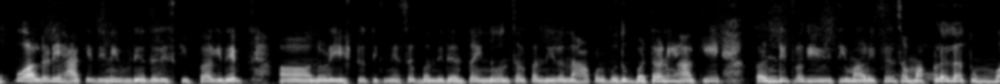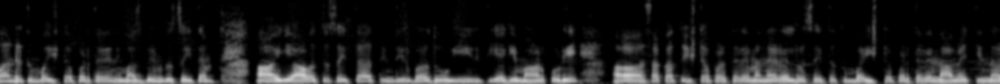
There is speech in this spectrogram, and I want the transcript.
ಉಪ್ಪು ಆಲ್ರೆಡಿ ಹಾಕಿದ್ದೀನಿ. ವಿಡಿಯೋದಲ್ಲಿ ಸ್ಕಿಪ್ ಆಗಿದೆ. ನೋಡಿ ಎಷ್ಟು ತಿಕ್ನೆಸ್ಸಾಗಿ ಬಂದಿದೆ ಅಂತ. ಇನ್ನೂ ಒಂದು ಸ್ವಲ್ಪ ನೀರನ್ನು ಹಾಕ್ಕೊಳ್ಬೋದು ಬಟಾಣಿ ಹಾಕಿ ಖಂಡಿತವಾಗಿ ಈ ರೀತಿ ಮಾಡಿ. ಫ್ರೆಂಡ್ಸ್ ಮಕ್ಕಳೆಲ್ಲ ತುಂಬ ಅಂದರೆ ತುಂಬ ಇಷ್ಟಪಡ್ತಾರೆ. ನಿಮ್ಮ ಹಸ್ಬೆಂಡ್ಗೂ ಸಹಿತ. ಯಾವತ್ತೂ ಸಹಿತ ತಿಂದಿರಬಾರ್ದು. ಈ ರೀತಿಯಾಗಿ ಮಾಡಿಕೊಡಿ. ಸಖತ್ತು ಇಷ್ಟಪಡ್ತಾರೆ. ಮನೆಯವರೆಲ್ಲರೂ ಸಹಿತ ತುಂಬ ಇಷ್ಟಪಡ್ತಾರೆ. ನಾನೇ ತಿನ್ನೋ,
